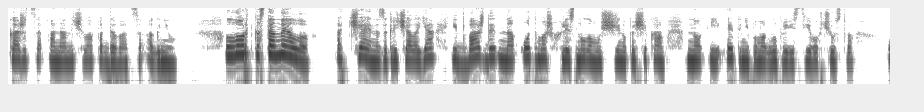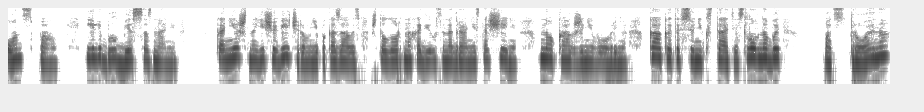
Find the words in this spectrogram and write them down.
Кажется, она начала поддаваться огню. «Лорд Кастанелло!» Отчаянно закричала я и дважды наотмашь хлестнула мужчину по щекам, но и это не помогло привести его в чувство. Он спал или был без сознания. Конечно, еще вечером мне показалось, что лорд находился на грани истощения, но как же не вовремя, как это все не кстати, словно бы... Подстроено?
